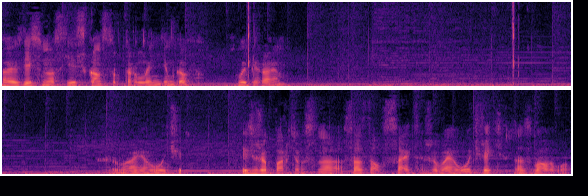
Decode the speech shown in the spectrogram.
Здесь у нас есть конструктор лендингов. Выбираем. Живая очередь. Здесь уже партнер создал сайт «Живая очередь», назвал его.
